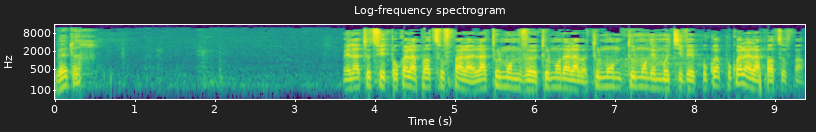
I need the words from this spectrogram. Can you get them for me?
בטח. Mais là, tout de suite, pourquoi la porte s'ouvre pas là Là, tout le monde veut, tout le monde a la, tout le monde, tout le monde est motivé. Pourquoi, pourquoi là, la porte s'ouvre pas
